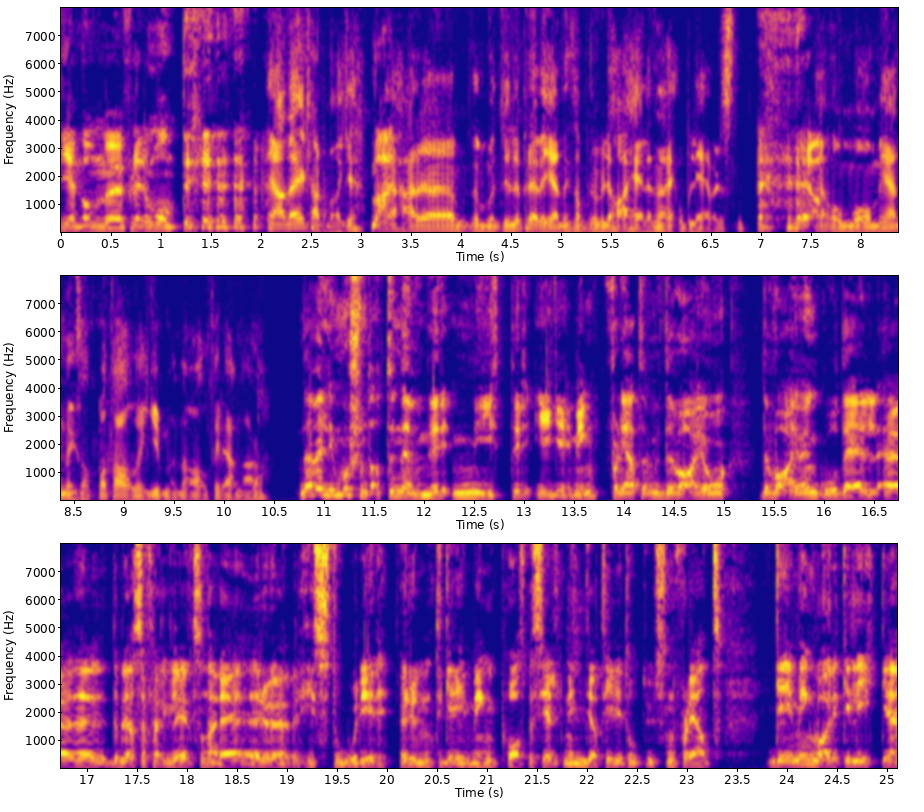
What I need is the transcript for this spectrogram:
gjennom eh, flere måneder. Ja, det klarte man ikke. Nei. Her, eh, du ville prøve igjen, for du ville ha hele den opplevelsen ja. om og om igjen. ikke sant? Med å ta alle gymmene og alt det greiene der. da. Det er veldig morsomt at du nevner myter i gaming. Fordi at det var jo det var jo en god del eh, Det ble selvfølgelig litt sånne røverhistorier rundt gaming på spesielt 90- og tidlig 2000, fordi at gaming var ikke like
